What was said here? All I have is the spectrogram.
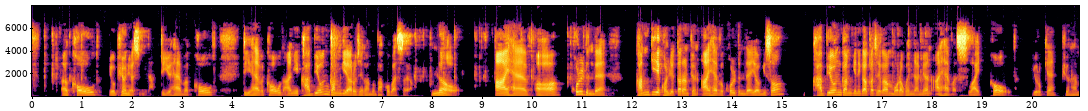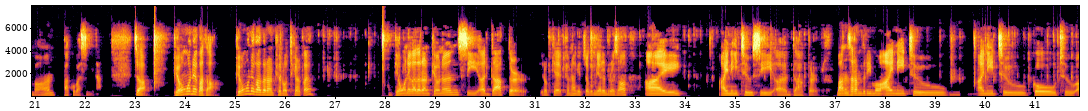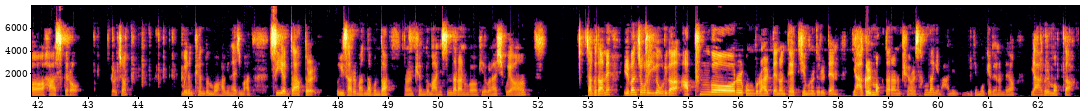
a cold 이 표현이었습니다. Do you have a cold? Do you have a cold? 아니, 가벼운 감기야로 제가 한번 바꿔봤어요. No, I have a cold인데 감기에 걸렸다라는 표현 I have a cold인데 여기서 가벼운 감기니까 아까 제가 뭐라고 했냐면 I have a slight cold 이렇게 표현 한번 바꿔봤습니다. 자, 병원에 가다 병원에 가다라는 표현 어떻게 할까요? 병원에 가다라는 표현은 see a doctor 이렇게 표현하겠죠. 그럼 예를 들어서 I I need to see a doctor. 많은 사람들이 뭐 I need to I need to go to a hospital. 그렇죠? 뭐 이런 표현도 뭐 하긴 하지만 see a doctor 의사를 만나본다 라는 표현도 많이 쓴다라는 거 기억을 하시고요. 자, 그 다음에 일반적으로 이거 우리가 아픈 거를 공부를 할 때는 대지문을 들을 땐 약을 먹다라는 표현을 상당히 많이 이렇게 먹게 되는데요. 약을 먹다.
